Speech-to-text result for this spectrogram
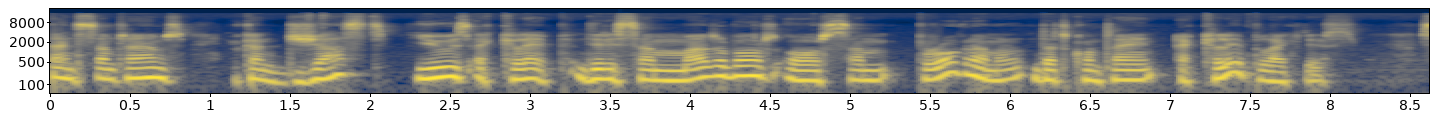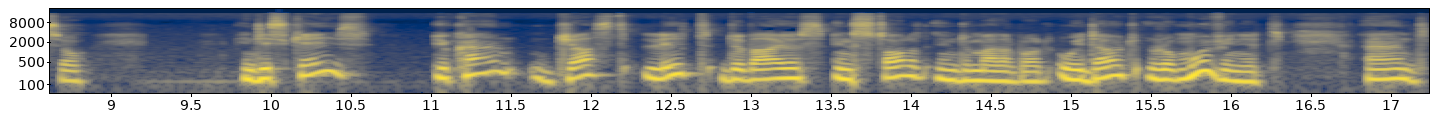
And sometimes you can just use a clip. There is some motherboard or some programmer that contain a clip like this. So in this case, you can just let the BIOS installed in the motherboard without removing it and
